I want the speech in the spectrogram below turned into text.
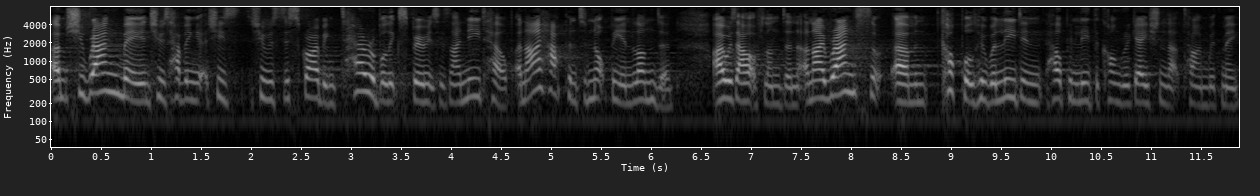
um, she rang me, and she was having. She's, she was describing terrible experiences. I need help, and I happened to not be in London. I was out of London, and I rang um, a couple who were leading, helping lead the congregation that time with me.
